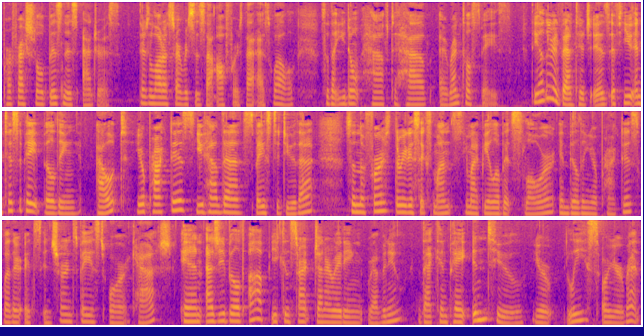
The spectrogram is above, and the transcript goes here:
professional business address. There's a lot of services that offers that as well, so that you don't have to have a rental space. The other advantage is if you anticipate building out your practice, you have the space to do that. So, in the first three to six months, you might be a little bit slower in building your practice, whether it's insurance based or cash. And as you build up, you can start generating revenue that can pay into your lease or your rent.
